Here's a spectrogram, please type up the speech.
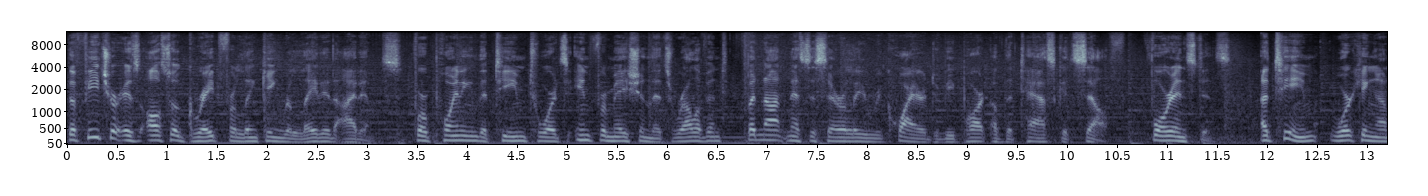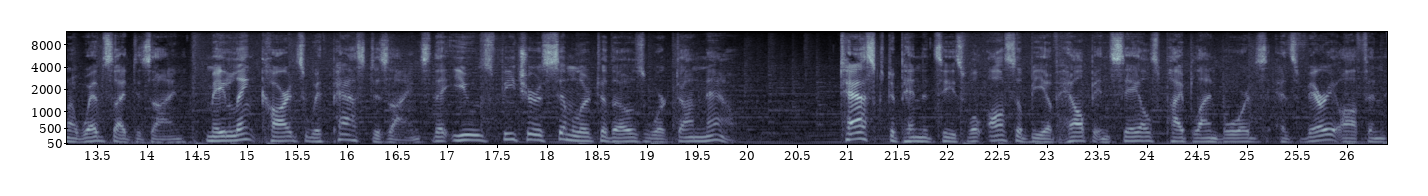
The feature is also great for linking related items, for pointing the team towards information that's relevant but not necessarily required to be part of the task itself. For instance, a team working on a website design may link cards with past designs that use features similar to those worked on now. Task dependencies will also be of help in sales pipeline boards as very often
